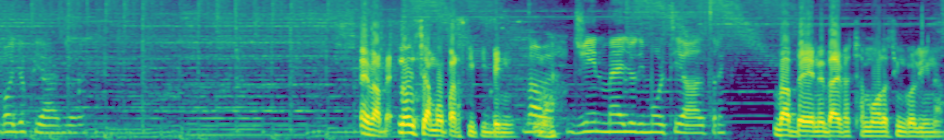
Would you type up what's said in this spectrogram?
Voglio piangere. E vabbè, non siamo partiti benissimo. Vabbè, Jean meglio di molti altri. Va bene, dai, facciamo la singolina.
